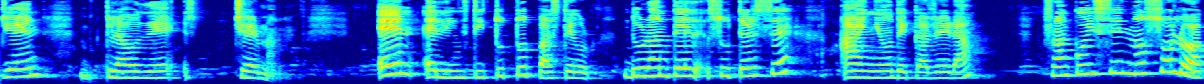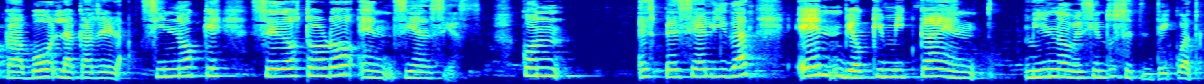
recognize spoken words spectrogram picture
Jean-Claude Sherman en el Instituto Pasteur. Durante su tercer año de carrera, Francoise no solo acabó la carrera, sino que se doctoró en ciencias, con especialidad en bioquímica en 1974.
